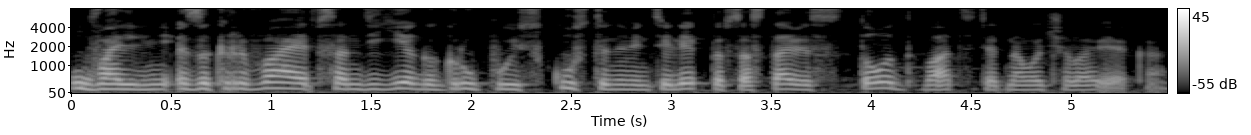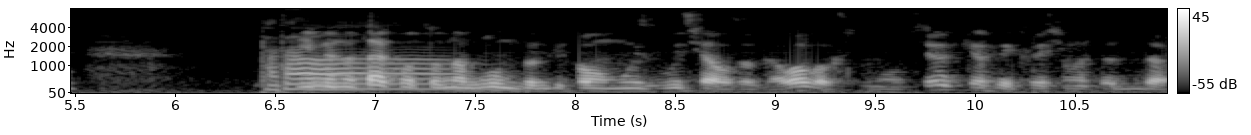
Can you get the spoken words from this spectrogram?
уволь... закрывает в Сан-Диего группу искусственного интеллекта в составе 121 человека. Та-дам! Именно так вот он на Bloomberg, по-моему, и звучал заголовок, что, ну, все, кирдык, в общем, это, да,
